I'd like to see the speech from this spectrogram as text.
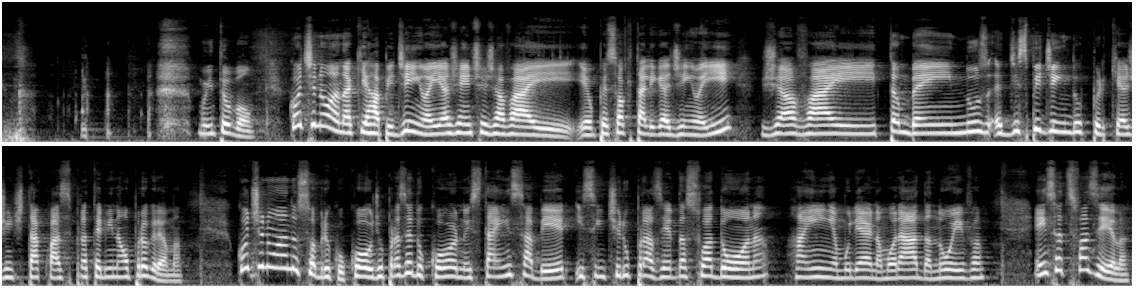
Muito bom. Continuando aqui rapidinho, aí a gente já vai. O pessoal que tá ligadinho aí já vai também nos eh, despedindo, porque a gente tá quase para terminar o programa. Continuando sobre o cuckold, o prazer do corno está em saber e sentir o prazer da sua dona, rainha, mulher, namorada, noiva, em satisfazê-la.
